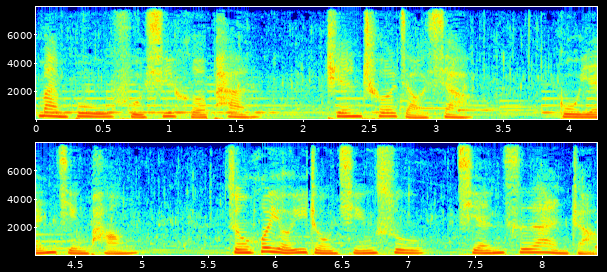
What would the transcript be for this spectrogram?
漫步抚溪河畔，天车脚下，古岩井旁，总会有一种情愫潜滋暗长。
